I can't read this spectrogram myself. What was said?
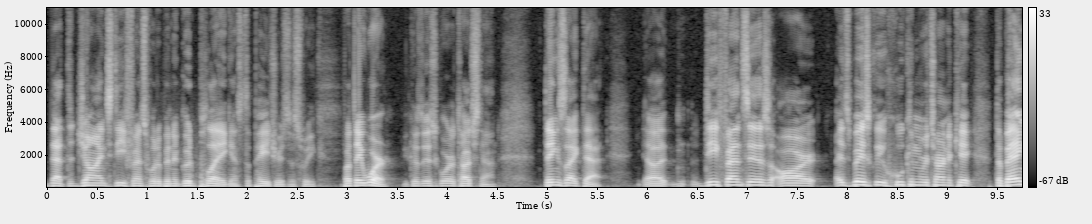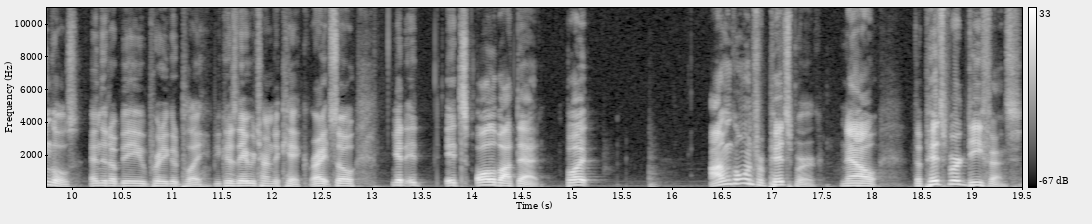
that the Giants defense would have been a good play against the Patriots this week, but they were because they scored a touchdown. Things like that. Uh, defenses are it's basically who can return a kick. The Bengals ended up being a pretty good play because they returned the kick, right? So it, it it's all about that. But I'm going for Pittsburgh. Now, the Pittsburgh defense,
